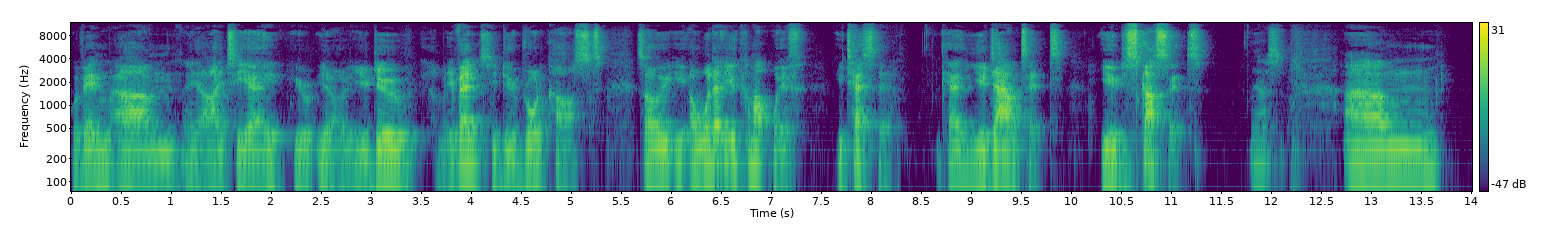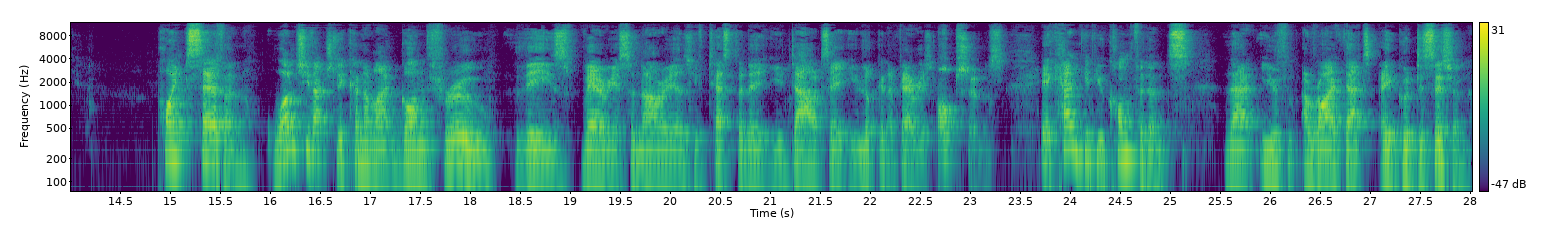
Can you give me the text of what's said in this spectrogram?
within um, you know, ITA, you, you know, you do events, you do broadcasts. So you, whatever you come up with, you test it, okay, you doubt it, you discuss it, yes. Um, point seven, once you've actually kind of like gone through these various scenarios, you've tested it, you doubt it, you look at various options, it can give you confidence that you've arrived at a good decision.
